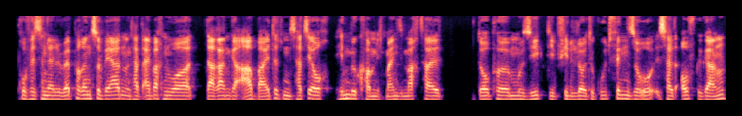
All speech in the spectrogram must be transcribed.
professionelle Rapperin zu werden und hat einfach nur daran gearbeitet und das hat sie auch hinbekommen. Ich meine, sie macht halt dope Musik, die viele Leute gut finden, so ist halt aufgegangen.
